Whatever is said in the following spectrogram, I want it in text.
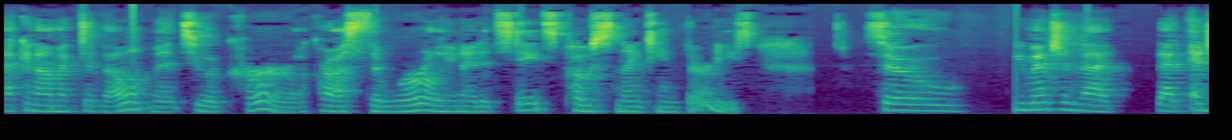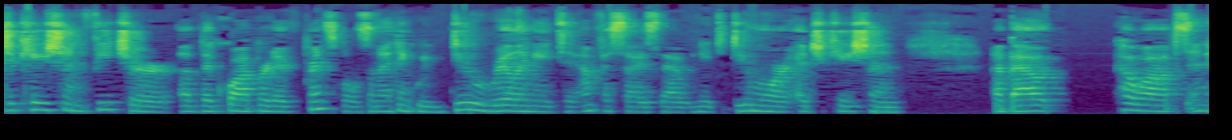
economic development to occur across the rural United States post 1930s. So you mentioned that that education feature of the cooperative principles, and I think we do really need to emphasize that. We need to do more education about co-ops, and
